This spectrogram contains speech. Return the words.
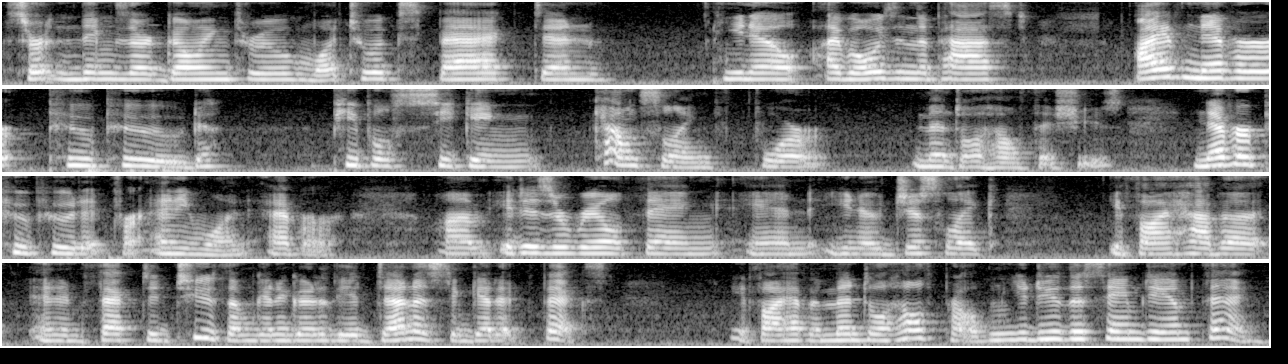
certain things they're going through and what to expect. And, you know, I've always in the past, I've never poo pooed people seeking counseling for mental health issues. Never poo pooed it for anyone ever. Um, it is a real thing. And, you know, just like if I have a, an infected tooth, I'm going to go to the dentist and get it fixed. If I have a mental health problem, you do the same damn thing.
